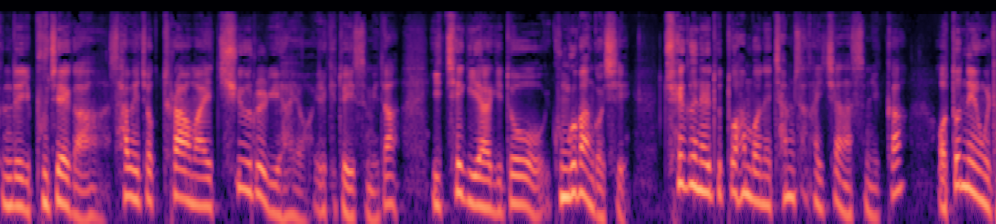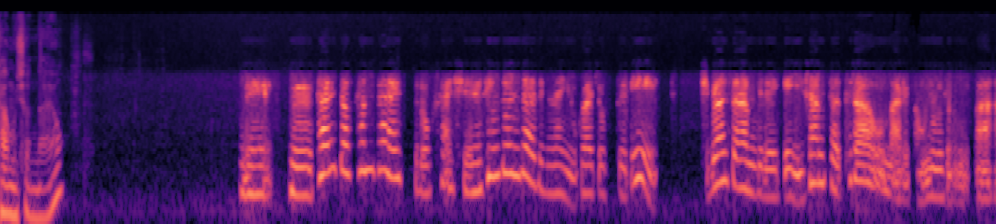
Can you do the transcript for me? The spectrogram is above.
그런데 이 부제가 사회적 트라우마의 치유를 위하여 이렇게 돼 있습니다. 이 책 이야기도 궁금한 것이 최근에도 또 한 번의 참사가 있지 않았습니까? 어떤 내용을 담으셨나요? 네, 그 사회적 참사일수록 사실 생존자들이나 유가족들이 주변 사람들에게 2, 3차 트라우마를 겪는 경우가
